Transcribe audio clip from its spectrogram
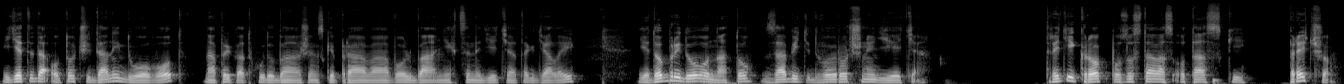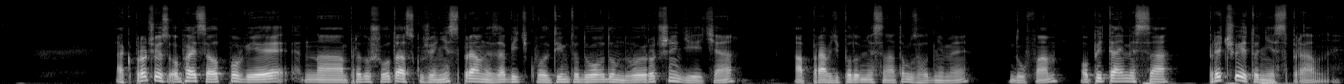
Ide teda o to, či daný dôvod, napríklad chudoba, ženské práva, voľba, nechcené dieťa a tak ďalej, je dobrý dôvod na to zabiť dvojročné dieťa. Tretí krok pozostáva z otázky prečo? Ak pročujúc obhajca odpovie na predošlú otázku, že je nesprávne zabiť kvôli týmto dôvodom dvojročné dieťa, a pravdepodobne sa na tom zhodneme, dúfam, opýtajme sa, prečo je to nesprávne.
